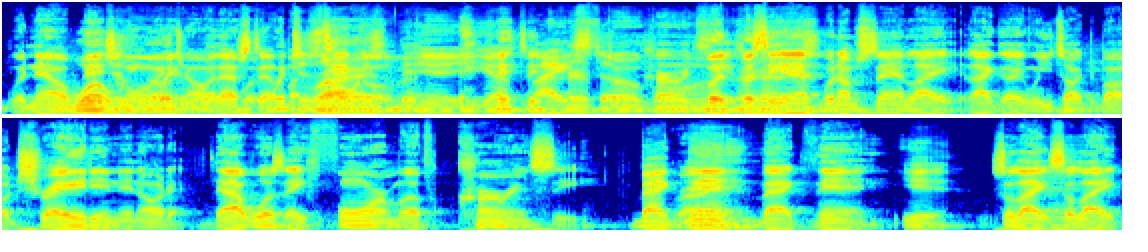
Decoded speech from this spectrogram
Well, now what Bitcoin we- and all that stuff. which but- is Right. always but- Yeah, you got the Like, crypto currency. But but see, that's what I'm saying. Like like when you talked about trading and all that, that was a form of currency Back right? then. Back then, Yeah. So like so like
